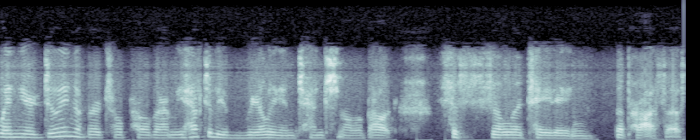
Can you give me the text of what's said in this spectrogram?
when you're doing a virtual program you have to be really intentional about facilitating the process.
